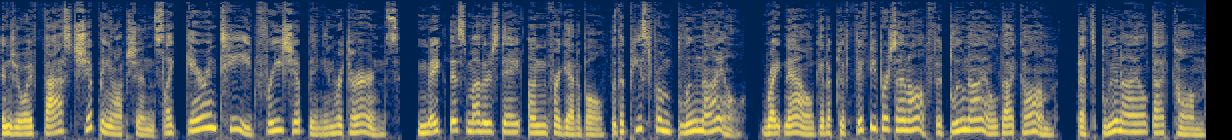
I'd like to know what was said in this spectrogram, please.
Enjoy fast shipping options like guaranteed free shipping and returns. Make this Mother's Day unforgettable with a piece from Blue Nile. Right now, get up to 50% off at BlueNile.com. That's BlueNile.com.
